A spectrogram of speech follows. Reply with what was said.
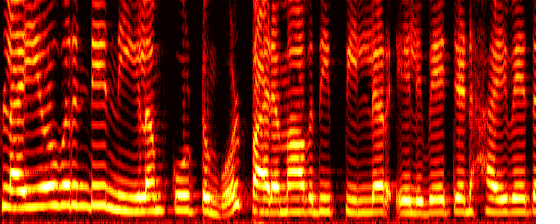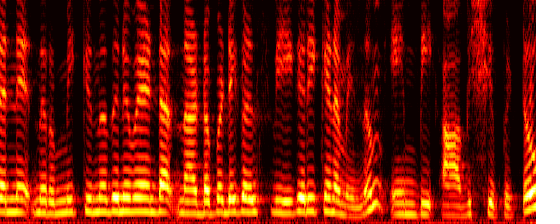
ഫ്ലൈ ഓവറിന്റെ നീളം കൂട്ടുമ്പോൾ പരമാവധി പില്ലർ എലിവേറ്റഡ് ഹൈവേ തന്നെ നിർമ്മിക്കുന്നതിനു വേണ്ട നടപടികൾ സ്വീകരിക്കണമെന്നും എം ആവശ്യപ്പെട്ടു.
